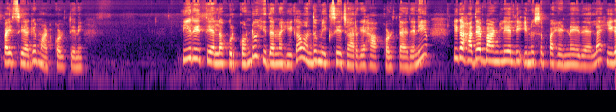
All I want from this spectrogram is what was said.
ಸ್ಪೈಸಿಯಾಗಿ ಮಾಡ್ಕೊಳ್ತೀನಿ. ಈ ರೀತಿ ಎಲ್ಲ ಹುರ್ಕೊಂಡು ಇದನ್ನು ಈಗ ಒಂದು ಮಿಕ್ಸಿ ಜಾರ್ಗೆ ಹಾಕ್ಕೊಳ್ತಾ ಇದ್ದೀನಿ. ಈಗ ಅದೇ ಬಾಣಲಿಯಲ್ಲಿ ಇನ್ನೂ ಸ್ವಲ್ಪ ಎಣ್ಣೆ ಇದೆ ಅಲ್ಲ, ಈಗ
